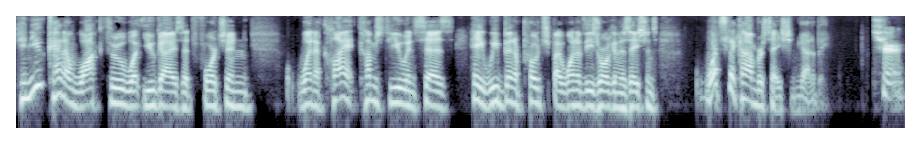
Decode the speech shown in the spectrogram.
Can you kind of walk through what you guys at Fortune, when a client comes to you and says, "Hey, we've been approached by one of these organizations," what's the conversation got to be? Sure.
